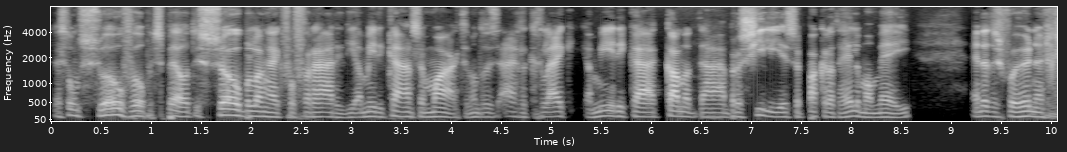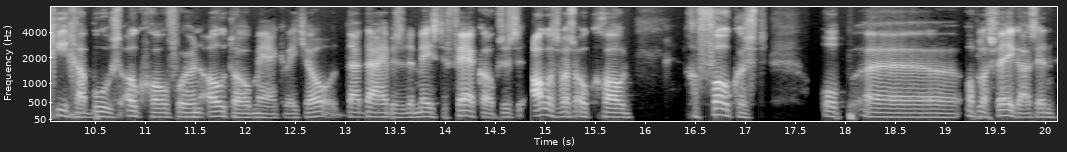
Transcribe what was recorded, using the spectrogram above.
er stond zoveel op het spel. Het is zo belangrijk voor Ferrari, die Amerikaanse markt. Want dat is eigenlijk gelijk Amerika, Canada, Brazilië, ze pakken dat helemaal mee. En dat is voor hun een gigaboost, ook gewoon voor hun automerk, weet je wel. Daar, daar hebben ze de meeste verkopers. Dus alles was ook gewoon gefocust op, uh, op Las Vegas. En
